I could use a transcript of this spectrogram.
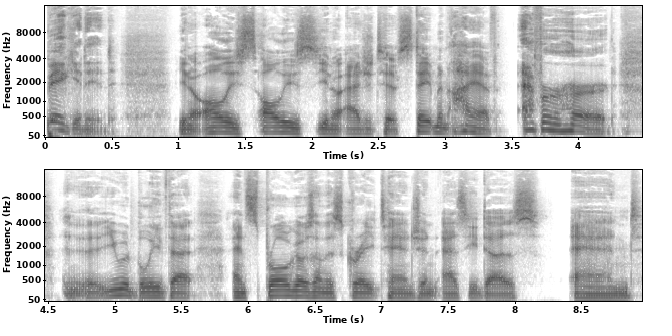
bigoted, you know, all these all these you know adjectives statement I have ever heard. Uh, You would believe that. And Sproul goes on this great tangent as he does and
